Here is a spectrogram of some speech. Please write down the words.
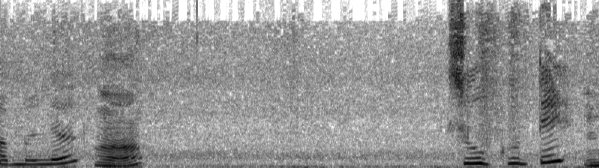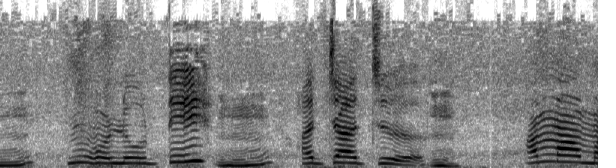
അമ്മൽ സൂക്കുട്ടി. അച്ചാച്ച് അമ്മാമ്മ.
